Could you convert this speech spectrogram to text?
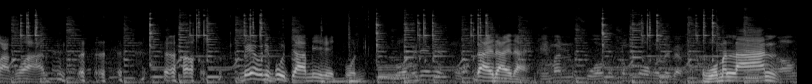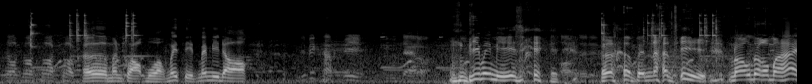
ปากหวาน เบลนี่พูดจามีเหตุผล หัวไม่ได้เป็นหัวได้ได้ได้เห็นมันหัวมันโล่งๆมาเลยแบบหัวมันลาน เอาโทษโทษโทษโทษเออ มันเกาะหมวกไม่ติดไม่มีดอก นี่พี่ขับพี่มีกุญแจเหรอพี่ไม่มีสิเออเป็นหน้าที่น้องต้องเอามาให้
